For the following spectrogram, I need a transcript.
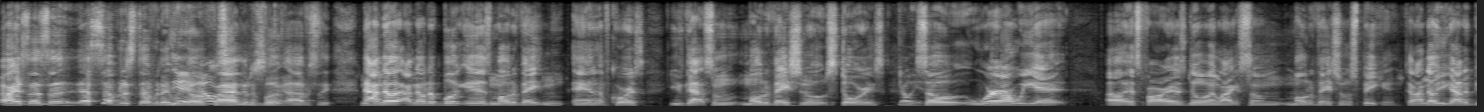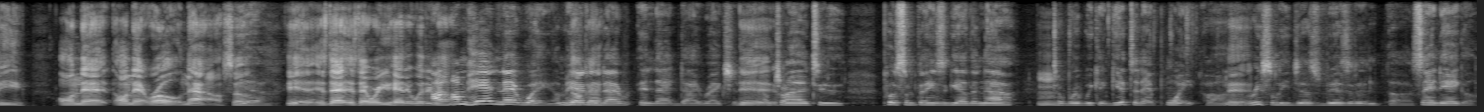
All right, so that's a, that's some of the stuff that we Yeah, gonna find in the the book. Obviously, now I know I know the book is motivating, and of course you've got some motivational stories. Oh, yeah. So where are we at uh, as far as doing like some motivational speaking? Because I know you got to be on that on that roll now. So Yeah, yeah, yeah. is that is that where you headed with it I, now? I'm heading that way. I'm heading in, that, in that direction. Yeah. I'm trying to put some things together now to where we can get to that point. Um, Mm-hmm. Yeah. Recently, just visited uh, San Diego,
